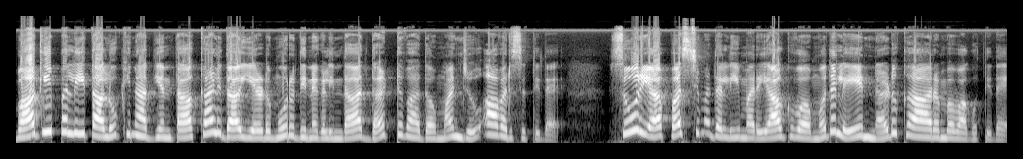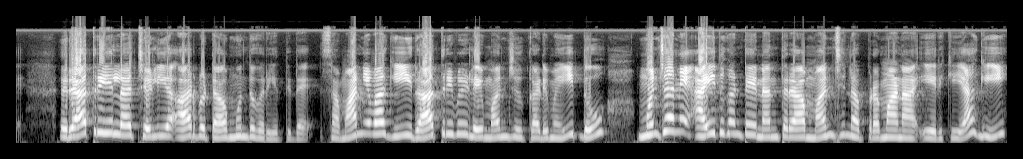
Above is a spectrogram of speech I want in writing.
ಬಾಗೇಪಲ್ಲಿ ತಾಲೂಕಿನಾದ್ಯಂತ ಕಳೆದ ಎರಡು ಮೂರು ದಿನಗಳಿಂದ ದಟ್ಟವಾದ ಮಂಜು ಆವರಿಸುತ್ತಿದೆ. ಸೂರ್ಯ ಪಶ್ಚಿಮದಲ್ಲಿ ಮರೆಯಾಗುವ ಮೊದಲೇ ನಡುಕ ಆರಂಭವಾಗುತ್ತಿದೆ. ರಾತ್ರಿಯೆಲ್ಲ ಚಳಿಯ ಆರ್ಭಟ ಮುಂದುವರಿಯುತ್ತಿದೆ. ಸಾಮಾನ್ಯವಾಗಿ ರಾತ್ರಿ ವೇಳೆ ಮಂಜು ಕಡಿಮೆ ಇದ್ದು, ಮುಂಜಾನೆ ಐದು ಗಂಟೆ ನಂತರ ಮಂಜಿನ ಪ್ರಮಾಣ ಏರಿಕೆಯಾಗಿ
